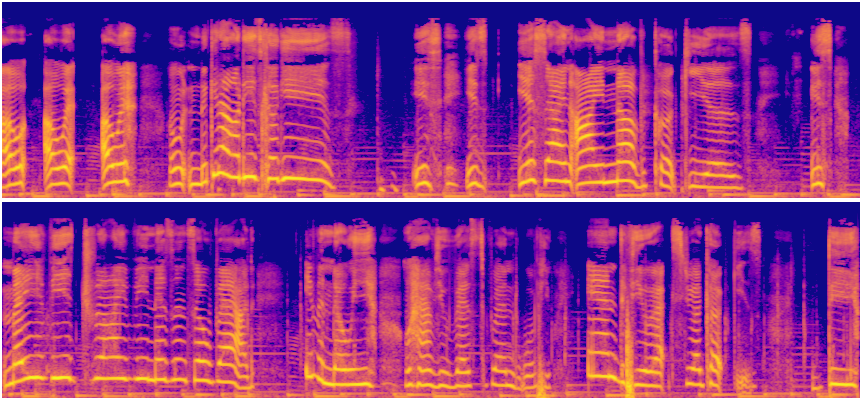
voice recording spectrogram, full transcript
oh, oh, oh, oh, look at all these cookies. Is is and I love cookies. Is maybe driving isn't so bad, even though we will have your best friend with you and a few extra cookies. The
